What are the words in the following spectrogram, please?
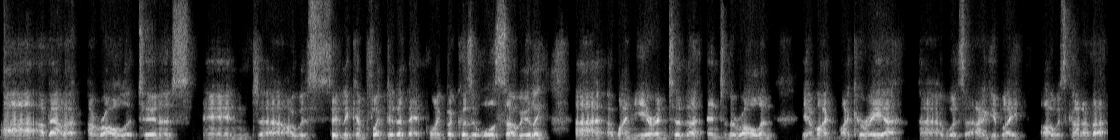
uh, about a, a, role at Turners, and uh, I was certainly conflicted at that point because it was so early, uh, one year into the into the role, and you know, my my career uh, was arguably I was kind of a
